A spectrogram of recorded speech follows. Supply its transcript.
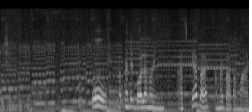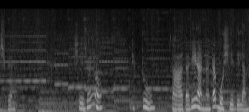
শেষের দিকে। ও, আপনাদের বলা হয়নি, আজকে আবার আমার বাবা মা আসবেন। সেই জন্য একটু তাড়াতাড়ি রান্নাটা বসিয়ে দিলাম।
